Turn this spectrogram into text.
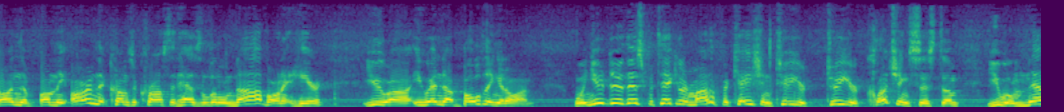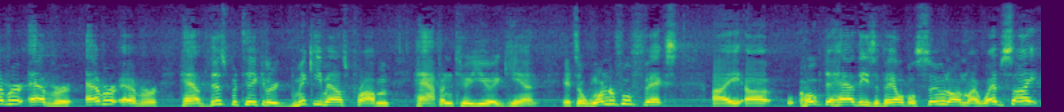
on the, on the arm that comes across that has a little knob on it here, you, uh, you end up bolting it on. When you do this particular modification to your to your clutching system, you will never ever ever ever have this particular Mickey Mouse problem happen to you again. It's a wonderful fix. I uh, hope to have these available soon on my website.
